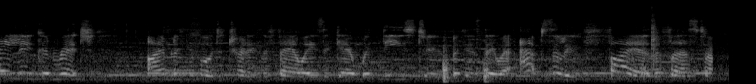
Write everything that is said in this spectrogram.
Hey Luke and Rich, I'm looking forward to treading the fairways again with these two because they were absolute fire the first time.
